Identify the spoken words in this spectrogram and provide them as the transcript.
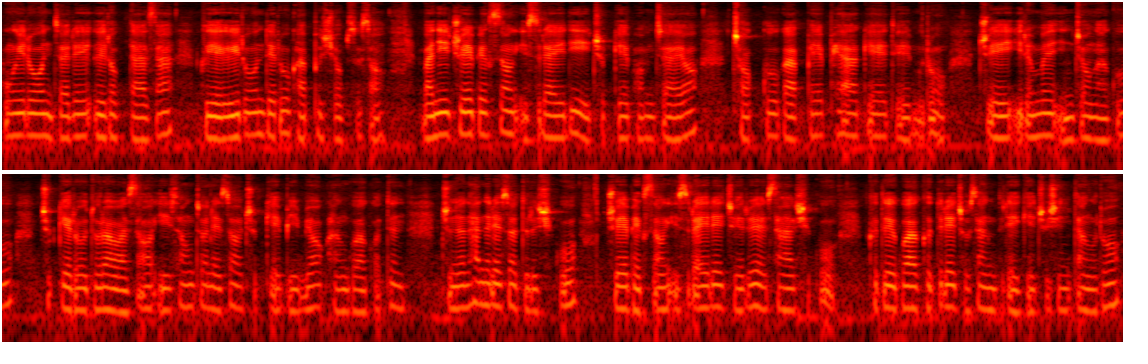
공의로운 자를 의롭다 하사 그의 의로운 대로 갚으시옵소서. 만일 주의 백성 이스라엘이 주께 범죄하여 적국 앞에 패하게 되므로 주의 이름을 인정하고 주께로 돌아와서 이 성전에서 주께 비며 간구하거든 주는 하늘에서 들으시고 주의 백성 이스라엘의 죄를 사하시고 그들과 그들의 조상들에게 주신 땅으로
